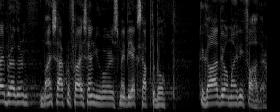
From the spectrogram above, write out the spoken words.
Pray, brethren, my sacrifice and yours may be acceptable to God the Almighty Father.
